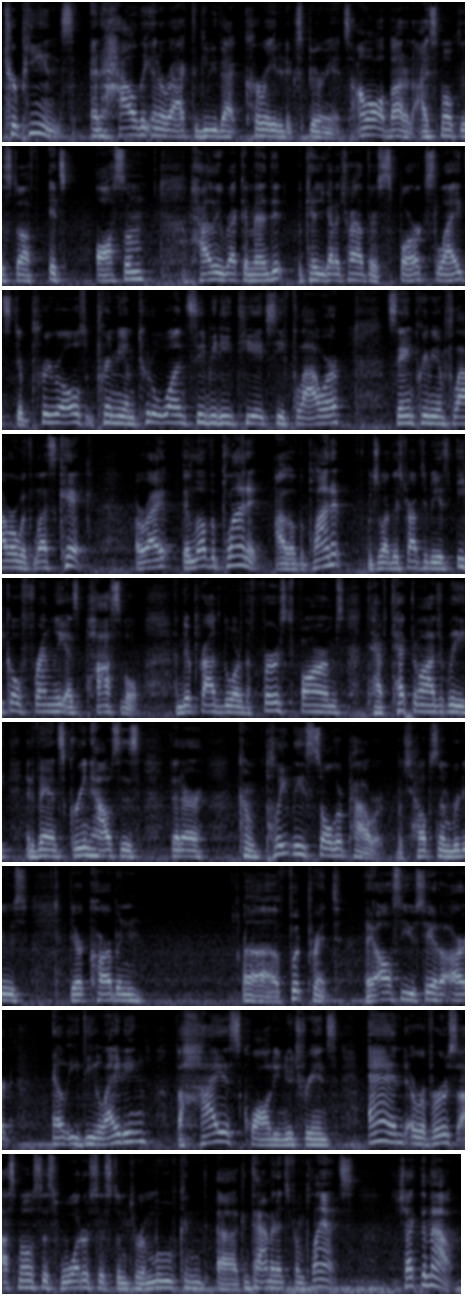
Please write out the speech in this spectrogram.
terpenes and how they interact to give you that curated experience. I'm all about it. I smoke this stuff. It's awesome. Highly recommend it. Okay, you got to try out their Sparx lights, their pre rolls, premium 2 to 1 CBD THC flower. Same premium flower with less kick. All right? They love the planet. I love the planet, which is why they strive to be as eco friendly as possible. And they're proud to be one of the first farms to have technologically advanced greenhouses that are completely solar powered, which helps them reduce their carbon uh, footprint. They also use state of the art LED lighting, the highest quality nutrients, and a reverse osmosis water system to remove con- uh, contaminants from plants. Check them out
